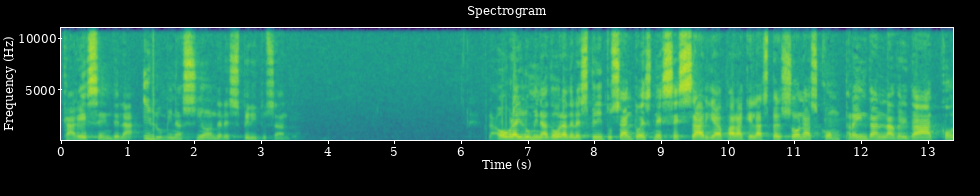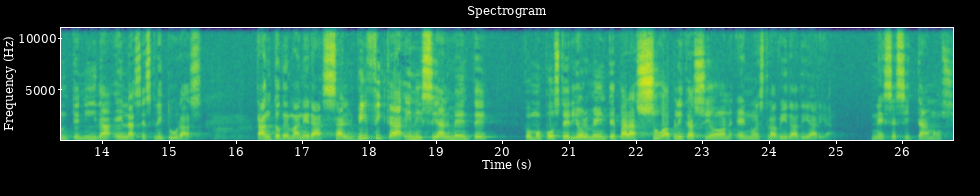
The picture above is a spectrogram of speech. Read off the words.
Carecen de la iluminación del Espíritu Santo. La obra iluminadora del Espíritu Santo es necesaria para que las personas comprendan la verdad contenida en las Escrituras, tanto de manera salvífica inicialmente, como posteriormente para su aplicación en nuestra vida diaria. Necesitamos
